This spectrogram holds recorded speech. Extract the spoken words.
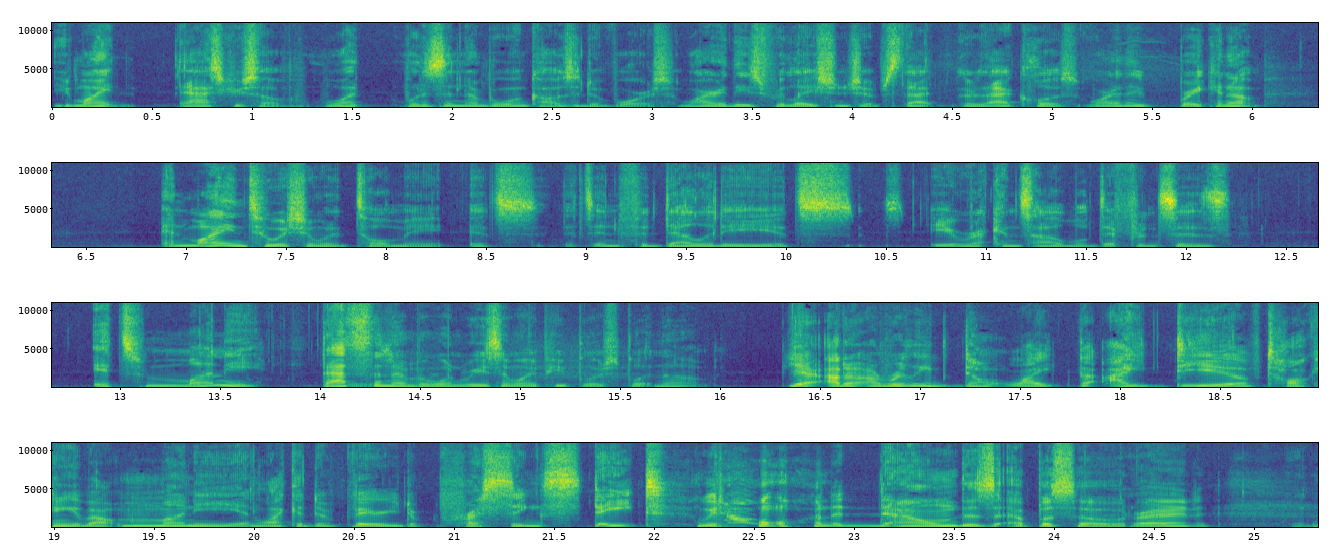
You might ask yourself, what what is the number one cause of divorce? Why are these relationships that they're that close? Why are they breaking up? And my intuition would have told me it's it's infidelity, it's irreconcilable differences, it's money. That's the number one reason why people are splitting up. Yeah, I, don't, I really don't like the idea of talking about money in like a de- very depressing state. We don't want to down this episode, right?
